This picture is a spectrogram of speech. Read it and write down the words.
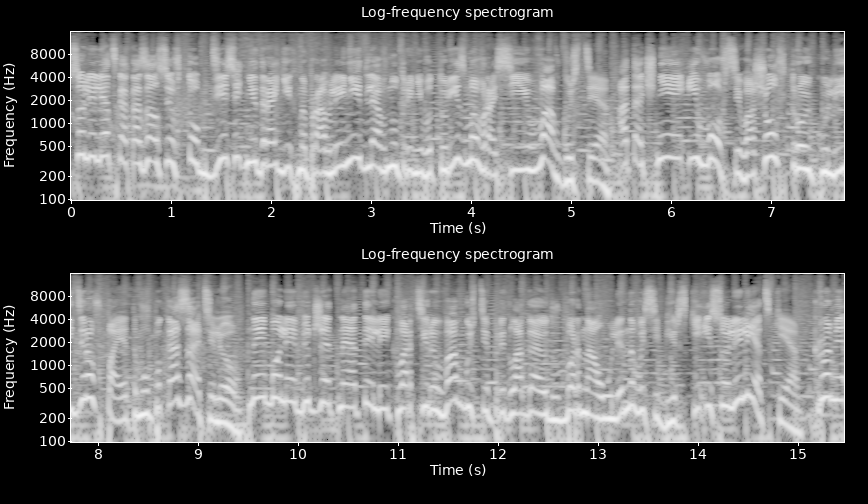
Солилецк оказался в топ-10 недорогих направлений для внутреннего туризма в России в августе. А точнее и вовсе вошел в тройку лидеров по этому показателю. Наиболее бюджетные отели и квартиры в августе предлагают в Барнауле, Новосибирске и Солилецке. Кроме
